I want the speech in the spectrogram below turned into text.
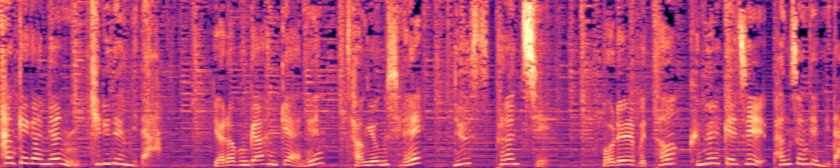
함께 가면 길이 됩니다. 여러분과 함께하는 정용실의 뉴스 브런치. 월요일부터 금요일까지 방송됩니다.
